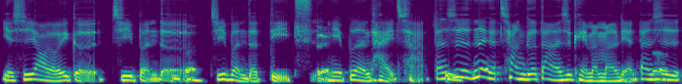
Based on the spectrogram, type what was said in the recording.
也是要有一个基本的基本的底子，你也不能太差。但是那个唱歌当然是可以慢慢练，但是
